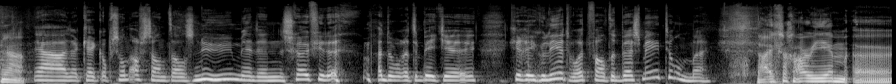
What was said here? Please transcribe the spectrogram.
Ja, Ja, dan kijk, op zo'n afstand als nu, met een schuifje, waardoor het een beetje gereguleerd wordt, valt het best mee, Ton. Maar Nou, ik zag R.E.M. eh,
